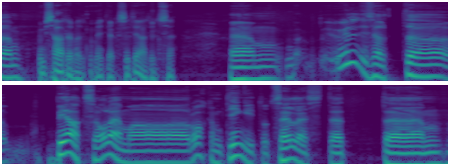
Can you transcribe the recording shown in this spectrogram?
äh, mis sa arvad, ma ei tea, kas sa tead üldse? Ähm, üldiselt äh, peaks see olema rohkem tingitud sellest, et ähm,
